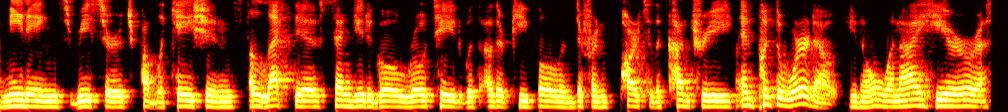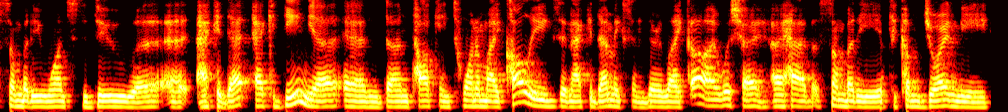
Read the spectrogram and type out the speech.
Meetings, research, publications, electives, send you to go rotate with other people in different parts of the country, and put the word out. You know, when I hear somebody wants to do uh, acad- academia, and I'm talking to one of my colleagues in academics, and they're like, "Oh." I wish I, I had somebody to come join me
